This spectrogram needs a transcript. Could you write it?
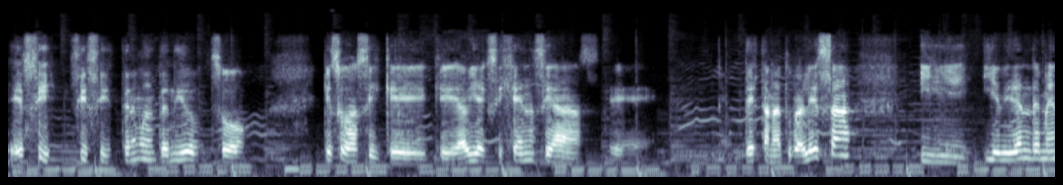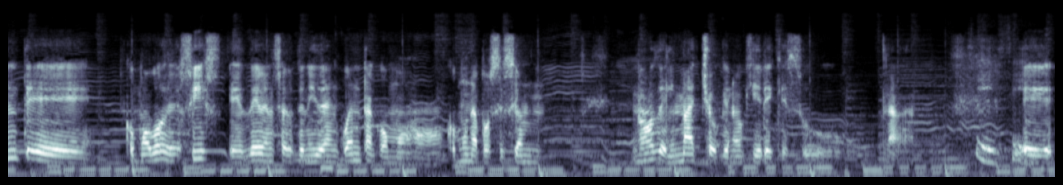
Eh, sí, sí, sí, tenemos entendido que eso es así, que, había exigencias de esta naturaleza y, evidentemente, como vos decís, eh, deben ser tenidas en cuenta como, como una posición ¿no? del macho que no quiere que su... Nada. Eh,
